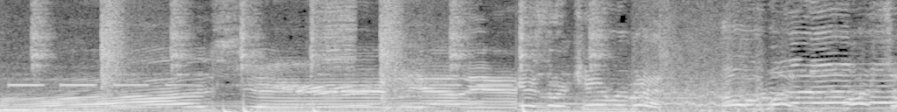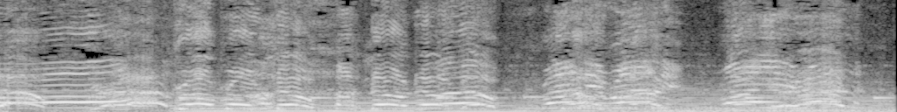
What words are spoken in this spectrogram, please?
oh shit, we out here. Here's our cameraman. Oh, what? Watch out! Bro, bro, no, no, no, no. Ronnie, no, Ronnie, no, Ronnie, Ronnie.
